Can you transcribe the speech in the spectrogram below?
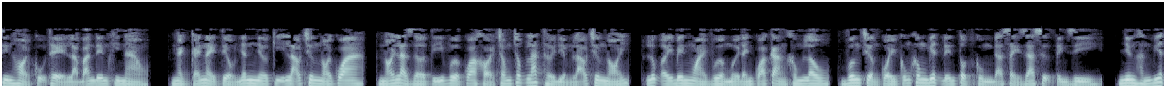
xin hỏi cụ thể là ban đêm khi nào, ngạch cái này tiểu nhân nhớ kỹ lão trương nói qua, nói là giờ tí vừa qua khỏi trong chốc lát thời điểm lão trương nói, lúc ấy bên ngoài vừa mới đánh quá càng không lâu, vương trưởng quầy cũng không biết đến tột cùng đã xảy ra sự tình gì, nhưng hắn biết,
